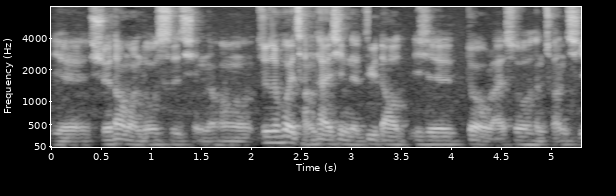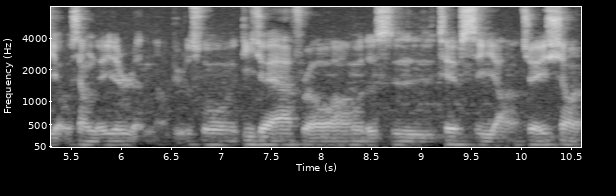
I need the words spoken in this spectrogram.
也学到蛮多事情，然后就是会常态性的遇到一些对我来说很传奇偶像的一些人啊，比如说 DJ Afro 啊，或者是 Tipsy 啊，Jay Sean，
